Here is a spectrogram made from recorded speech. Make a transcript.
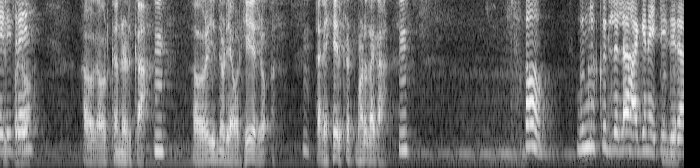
ಹೇಳಿದ್ರೆ? ಅವಾಗ ಅವ್ರ ಕನ್ನಡಕ. ಅವ್ರ ಇದು ನೋಡಿ ಅವ್ರ ಹೇರು. ತಲೆ ಹೇರ್ ಕಟ್ ಮಾಡಿದಾಗ. ಓ ಗುಂಗ್ರು ಕೂದಲೆಲ್ಲ ಹಾಗೇನೆ ಇಟ್ಟಿದ್ದೀರಾ?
